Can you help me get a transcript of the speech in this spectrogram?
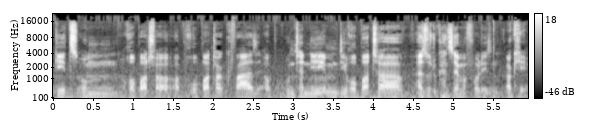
geht es um Roboter. Ob Roboter quasi, ob Unternehmen, die Roboter, also du kannst ja mal vorlesen. Okay.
